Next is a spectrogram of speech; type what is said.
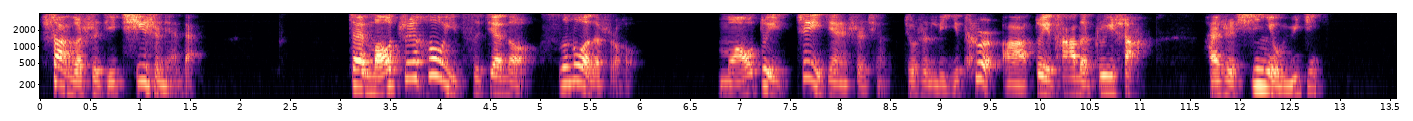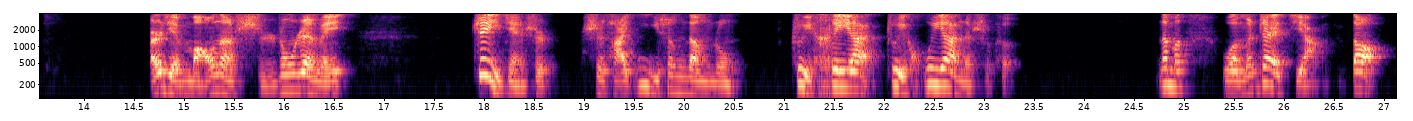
上个世纪七十年代。在毛最后一次见到斯诺的时候，毛对这件事情，就是李特啊对他的追杀。还是心有余悸，而且毛呢始终认为这件事是他一生当中最黑暗、最灰暗的时刻。那么我们在讲到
